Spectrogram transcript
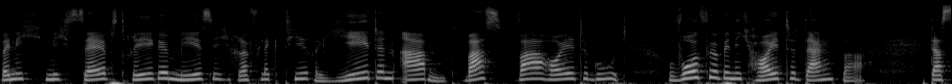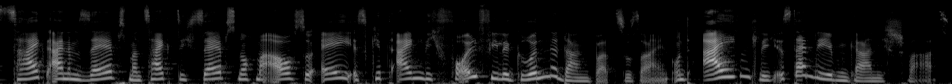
wenn ich mich selbst regelmäßig reflektiere. Jeden Abend. Was war heute gut? Wofür bin ich heute dankbar? Das zeigt einem selbst, man zeigt sich selbst nochmal auf, so, ey, es gibt eigentlich voll viele Gründe, dankbar zu sein. Und eigentlich ist dein Leben gar nicht schwarz.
